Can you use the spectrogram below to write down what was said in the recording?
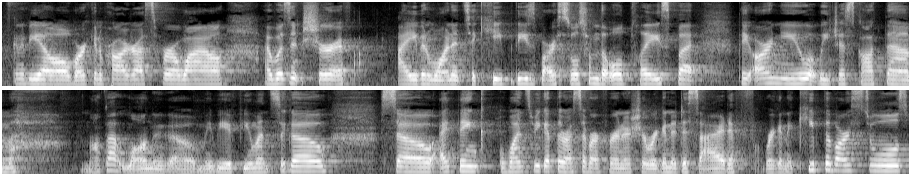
it's gonna be a little work in progress for a while. I wasn't sure if I even wanted to keep these bar stools from the old place, but they are new. We just got them not that long ago, maybe a few months ago. So I think once we get the rest of our furniture, we're gonna decide if we're gonna keep the bar stools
